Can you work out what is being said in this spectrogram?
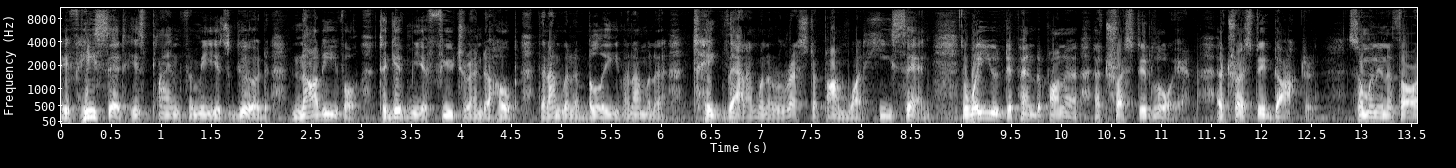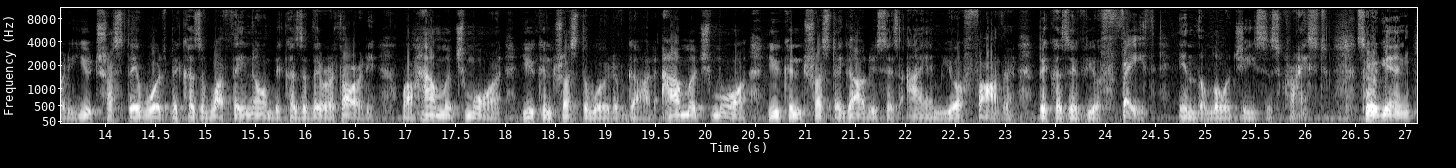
if he said his plan for me is good, not evil, to give me a future and a hope, that I'm going to believe and I'm going to take that, I'm going to rest upon what he said. The way you depend upon a, a trusted lawyer, a trusted doctor, someone in authority, you trust their words because of what they know and because of their authority. Well, how much more you can trust the word of God? How much more you can trust a God who says, I am your father because of your faith in the Lord Jesus Christ. So again,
